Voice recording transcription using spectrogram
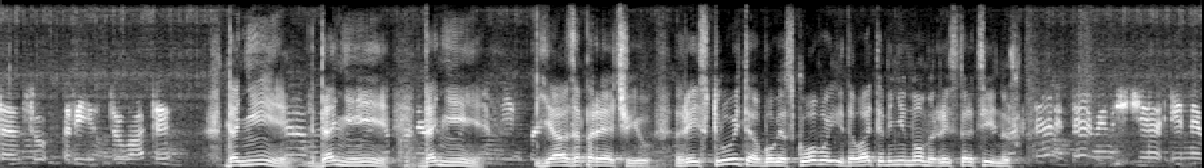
сенсу реєструвати. Да ні, да ні, да ні. Я заперечую. Реєструйте обов'язково і давайте мені номер реєстраційний. І не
